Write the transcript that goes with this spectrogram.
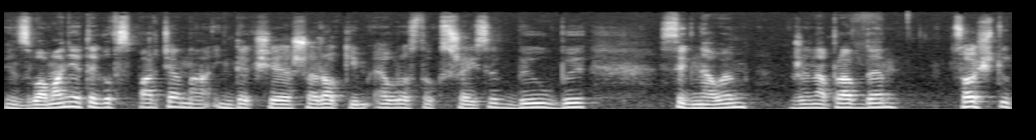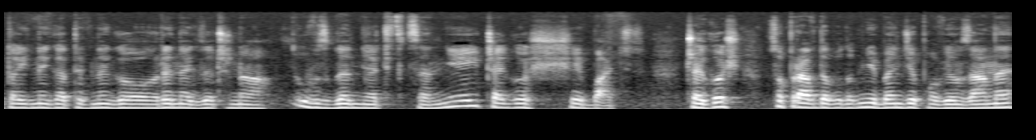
więc złamanie tego wsparcia na indeksie szerokim Eurostox 600 byłby sygnałem, że naprawdę coś tutaj negatywnego rynek zaczyna uwzględniać w cenie i czegoś się bać czegoś, co prawdopodobnie będzie powiązane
